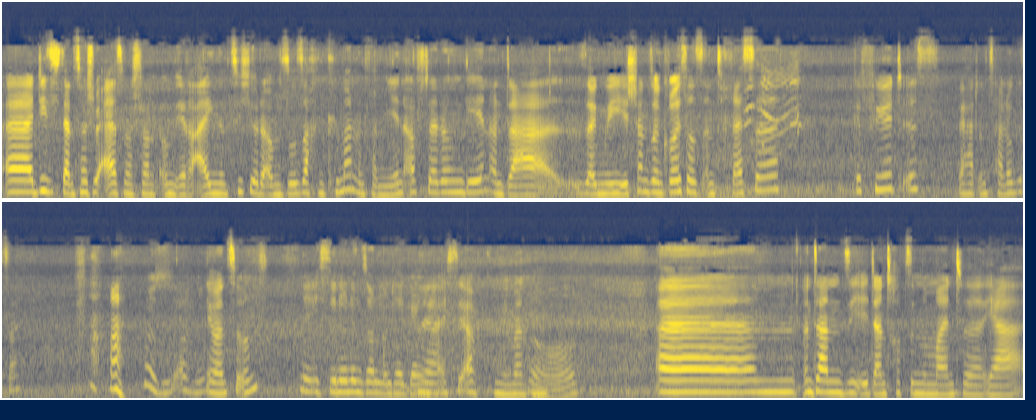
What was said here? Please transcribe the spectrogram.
äh, die sich dann zum Beispiel erstmal schon um ihre eigene Psyche oder um so Sachen kümmern und Familienaufstellungen gehen und da irgendwie schon so ein größeres Interesse gefühlt ist. Wer hat uns Hallo gesagt? Das ist auch nicht. Jemand zu uns? Nee, ich sehe nur den Sonnenuntergang. Ja, ich sehe auch niemanden. Oh. Ähm, und dann sie dann trotzdem nur meinte, ja,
